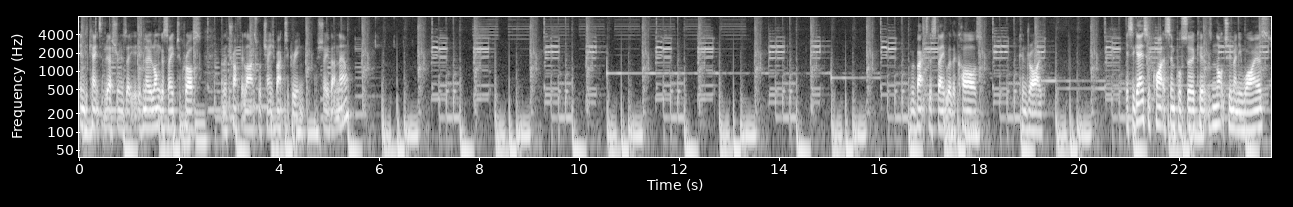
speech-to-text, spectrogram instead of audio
indicate to pedestrians that it is no longer safe to cross and the traffic lights will change back to green. I'll show you that now. We're back to the state where the cars can drive. It's again it's quite a simple circuit, there's not too many wires.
